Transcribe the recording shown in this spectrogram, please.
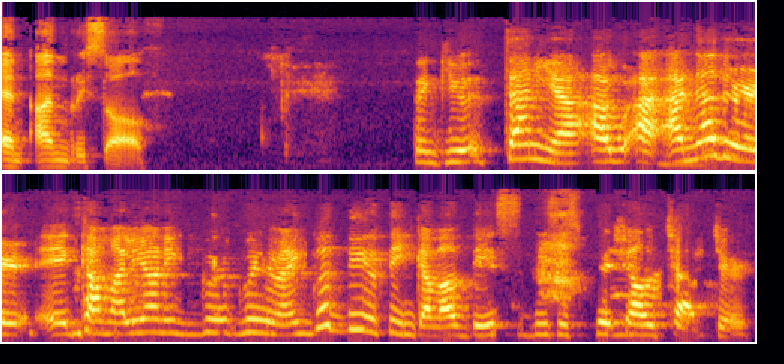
and unresolved Thank you. Tanya, uh, another uh, chameleonic woman. What do you think about this, this special chapter?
